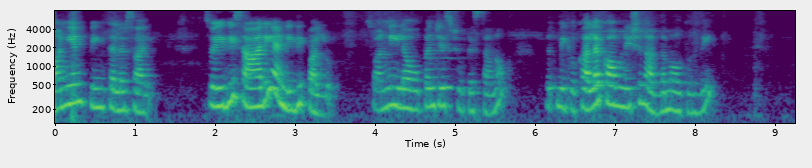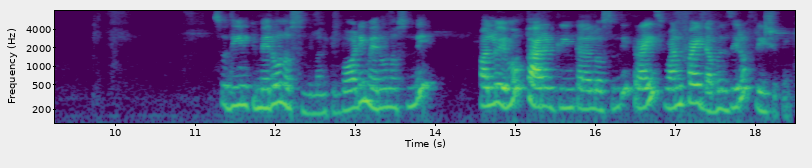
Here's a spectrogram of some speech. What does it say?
onion pink colour sari. So ఇది సారీ అండ్ ఇది పళ్ళు. సో అన్నీ ఇలా ఓపెన్ చేసి చూపిస్తాను. బట్ మీకు కలర్ కాంబినేషన్ అర్థమవుతుంది. సో దీనికి మెరూన్ వస్తుంది మనకి. బాడీ మెరూన్ వస్తుంది. పళ్ళు ఏమో ప్యారెట్ గ్రీన్ కలర్లో వస్తుంది. Price one five double zero free shipping.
